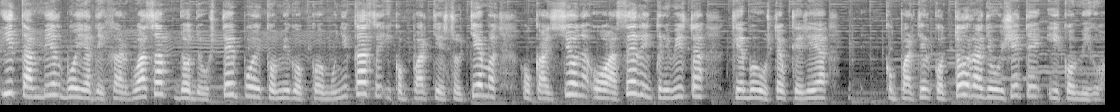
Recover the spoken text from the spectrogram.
y también voy a dejar WhatsApp donde usted puede conmigo comunicarse y compartir sus temas o canciones o hacer entrevistas que usted quería compartir con todo Radio Oyente y conmigo.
